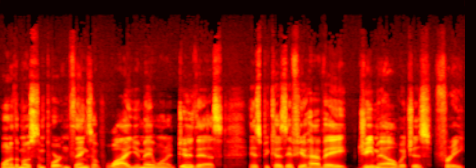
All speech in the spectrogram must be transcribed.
one of the most important things of why you may want to do this is because if you have a Gmail, which is free,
